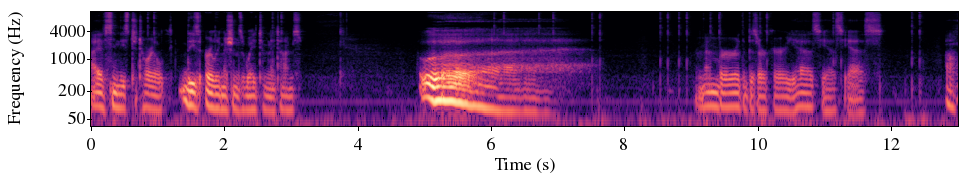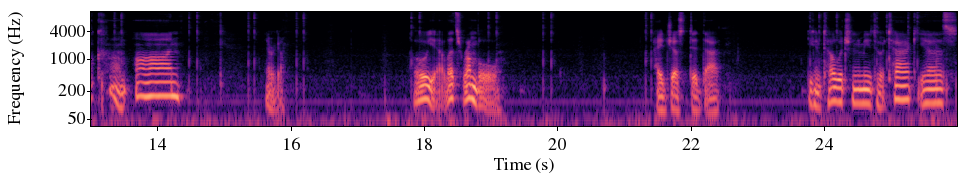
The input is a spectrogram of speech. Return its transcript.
I have seen these tutorials, these early missions way too many times. Remember the Berserker. Yes, yes, yes. Oh, come on. There we go. Oh, yeah, let's rumble. I just did that. You can tell which enemy to attack. Yes.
